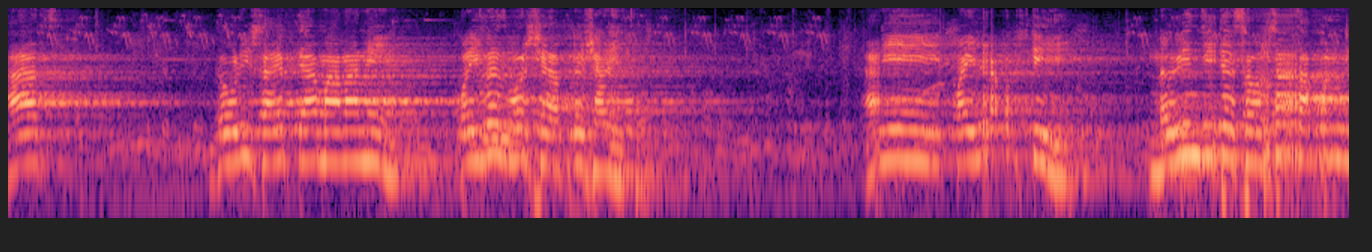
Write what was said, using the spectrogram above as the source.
आज गवळी साहेब त्या मानाने पहिलंच वर्ष आपल्या शाळेचं आणि पहिल्या वर्षी नवीन जिथे संस्था आपण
